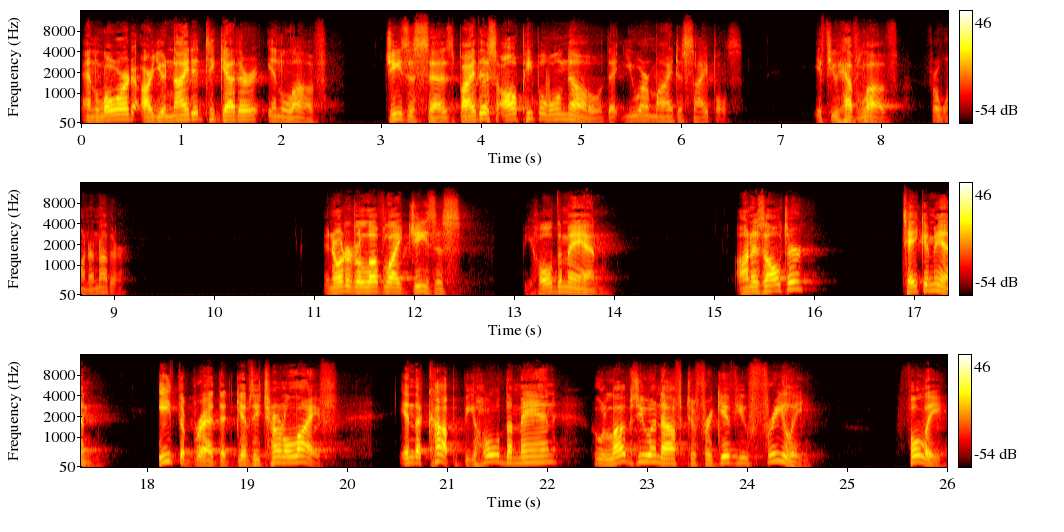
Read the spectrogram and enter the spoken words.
and Lord are united together in love. Jesus says, By this all people will know that you are my disciples, if you have love for one another. In order to love like Jesus, behold the man. On his altar, take him in. Eat the bread that gives eternal life. In the cup, behold the man who loves you enough to forgive you freely, fully,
